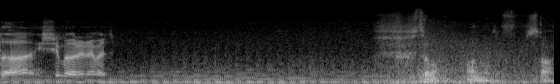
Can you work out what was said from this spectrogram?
Daha isim öğrenemedim. Tamam anladım. Sağ ol.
